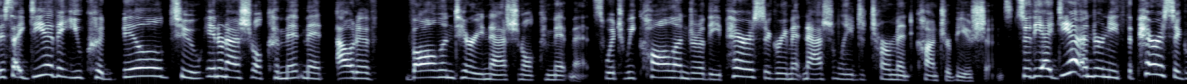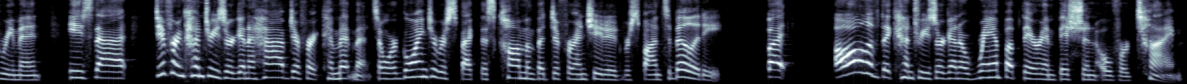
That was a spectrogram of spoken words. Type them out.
this idea that you could build to international commitment out of voluntary national commitments, which we call under the Paris Agreement nationally determined contributions. So the idea underneath the Paris Agreement is that different countries are going to have different commitments, and we're going to respect this common but differentiated responsibility. But all of the countries are going to ramp up their ambition over time.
